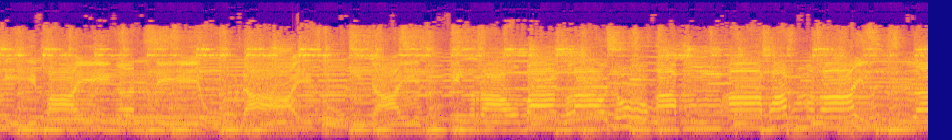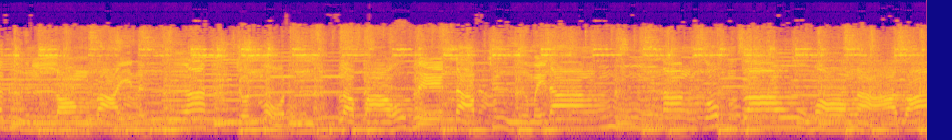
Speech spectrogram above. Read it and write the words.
ที่ไปเงินนี่อยู่ได้สุขใจยิ่งเราบางคราวโชคอับอาภัพร้ายเหลือขึ้นลองใส่เนื้อ จนหมดกระเป๋าเพลงดับชื่อไม่ดัง นั่งซบเศร้ามองหน้าซ้า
